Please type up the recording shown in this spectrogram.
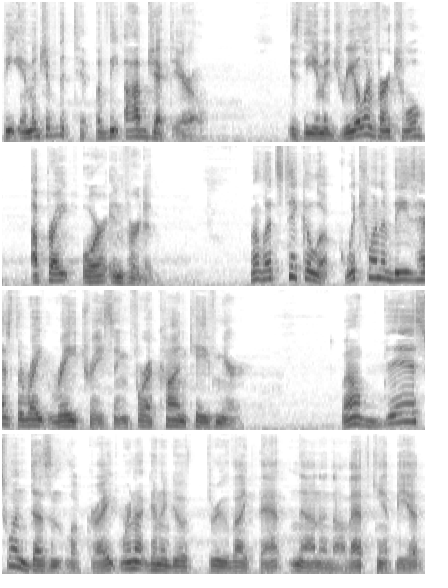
the image of the tip of the object arrow? Is the image real or virtual, upright or inverted? Well, let's take a look. Which one of these has the right ray tracing for a concave mirror? Well, this one doesn't look right. We're not going to go through like that. No, no, no, that can't be it.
